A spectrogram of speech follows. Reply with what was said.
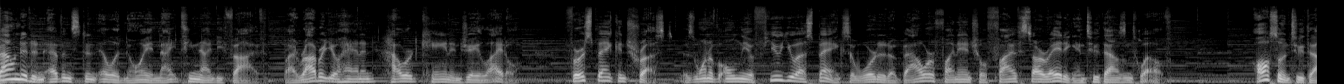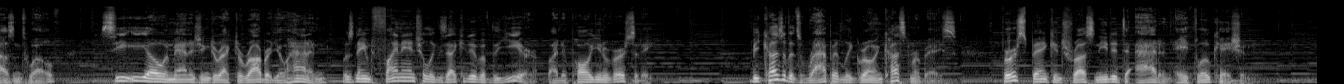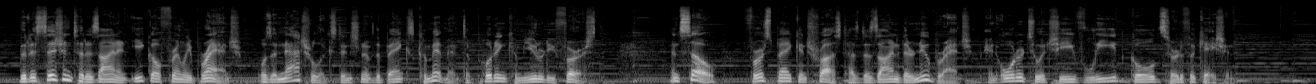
Founded in Evanston, Illinois in 1995 by Robert Yohanan, Howard Kane, and Jay Lytle, First Bank and Trust is one of only a few U.S. banks awarded a Bauer Financial five star rating in 2012. Also in 2012, CEO and Managing Director Robert Yohanan was named Financial Executive of the Year by DePaul University. Because of its rapidly growing customer base, First Bank and Trust needed to add an eighth location. The decision to design an eco friendly branch was a natural extension of the bank's commitment to putting community first. And so, First Bank and Trust has designed their new branch in order to achieve LEED Gold certification.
